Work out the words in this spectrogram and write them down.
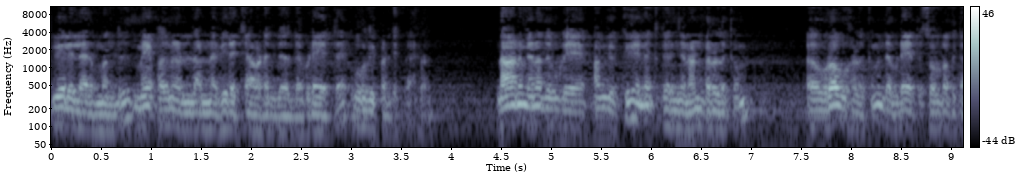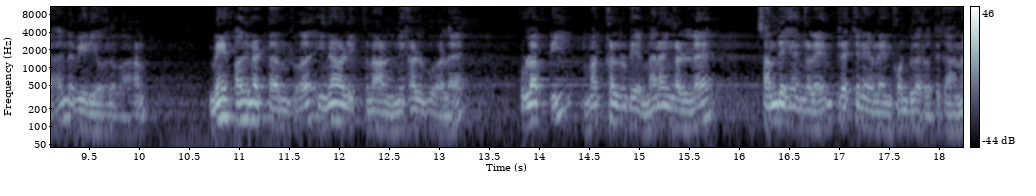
இவையில் வந்து மே பதினேழு அண்ணன் வீரச்சாவடைந்த இந்த விடயத்தை உறுதிப்படுத்தியிருக்கிறார்கள் நானும் எனது உடைய பங்குக்கு எனக்கு தெரிஞ்ச நண்பர்களுக்கும் உறவுகளுக்கும் இந்த விடயத்தை சொல்றதுக்காக இந்த வீடியோவில் வாரம் மே பதினெட்டு என்ற இன அழிப்பு நாள் நிகழ்வுகளை குழப்பி மக்களுடைய மனங்கள்ல சந்தேகங்களையும் பிரச்சனைகளையும் கொண்டு வர்றதுக்கான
